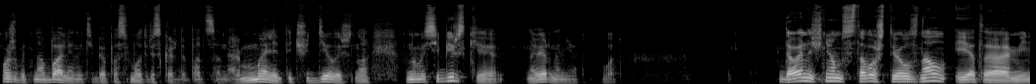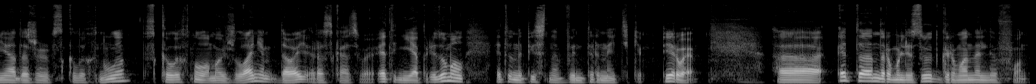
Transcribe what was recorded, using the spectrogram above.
Может быть, на Бали на тебя посмотрит, скажет, да, пацан, нормально ты что делаешь, но в Новосибирске, наверное, нет. Вот. Давай начнем с того, что я узнал, и это меня даже всколыхнуло, всколыхнуло мое желание. Давай рассказываю. Это не я придумал, это написано в интернете. Первое. А, это нормализует гормональный фон.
